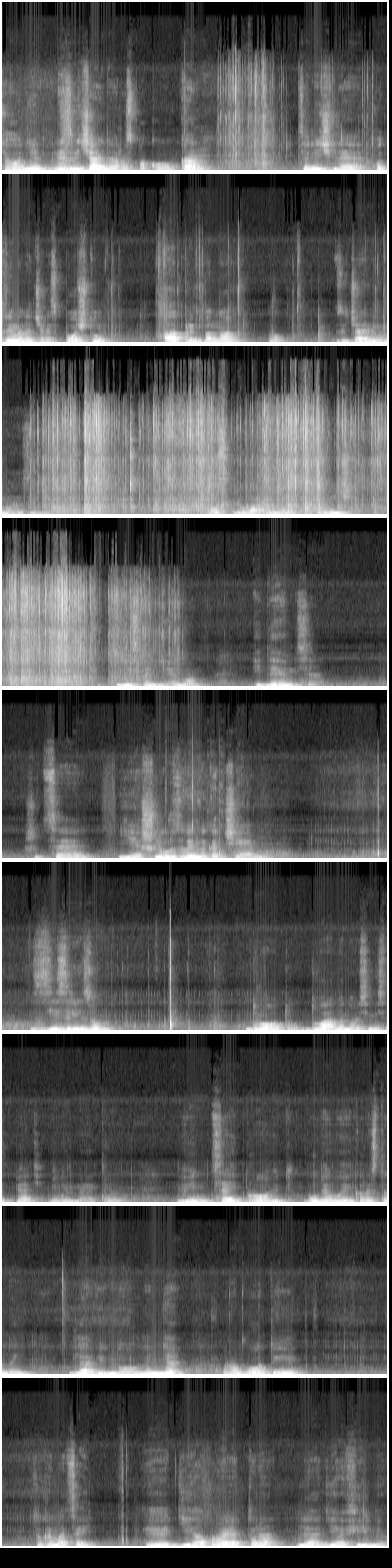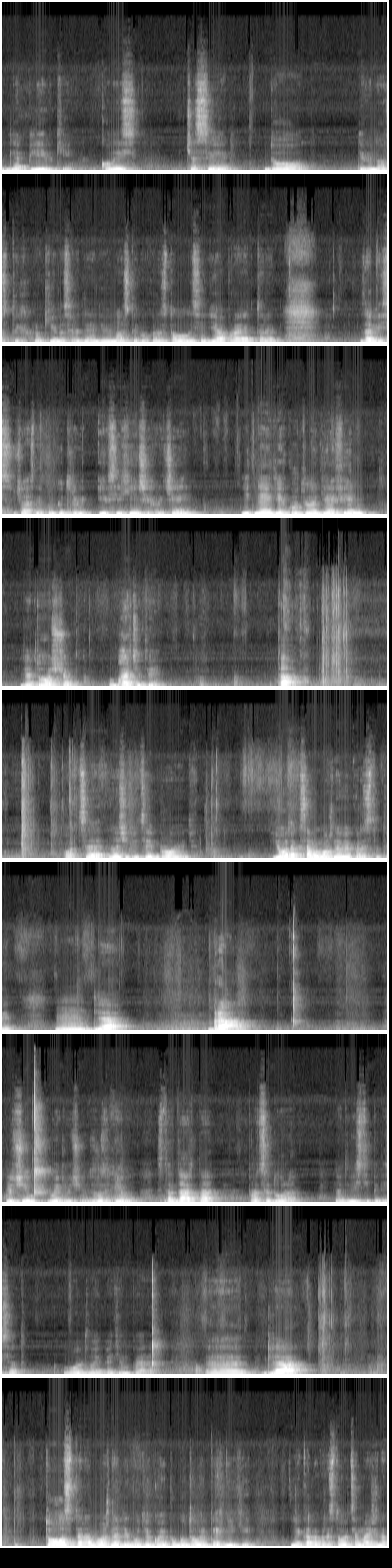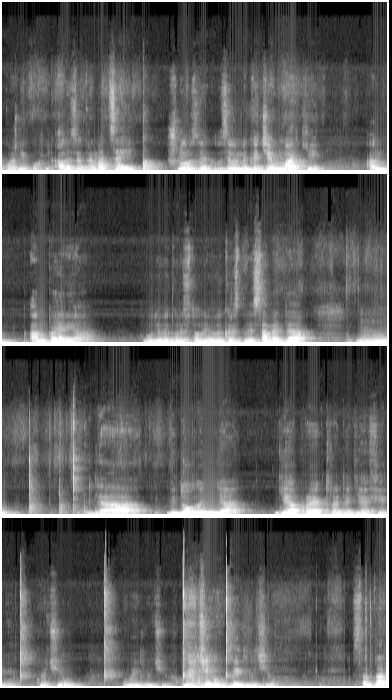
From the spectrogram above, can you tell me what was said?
Сьогодні незвичайна розпаковка. Ця річ не отримана через почту, а придбана в звичайному магазині. Розкриваємо цю річ, дістаємо і дивимося, що це є шнур з вимикачем зі зрізом дроту 2 на 0,75 мм. Він цей провід буде використаний для відновлення роботи, зокрема цей е, діапроектора для діафільмів, для плівки. Колись часи до 90-х років, до середини 90-х використовувалися діапроектори замість сучасних комп'ютерів і всіх інших речей, на яких крутили діафільм, для того, щоб побачити так. Оце, значить, оцей провід. Його так само можна використати для бра. Включив, виключив. Зрозуміло. Стандартна процедура на 250 вольт, 2,5 ампера. Е, для тостера можна, для будь-якої побутової техніки, яка використовується майже на кожній кухні. Але, зокрема, цей шнур з вимикачем марки Amperia буде використаний, використаний саме для, для відновлення діапроектора для діафільмів. Включив, виключив, включив, виключив. Стандарт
